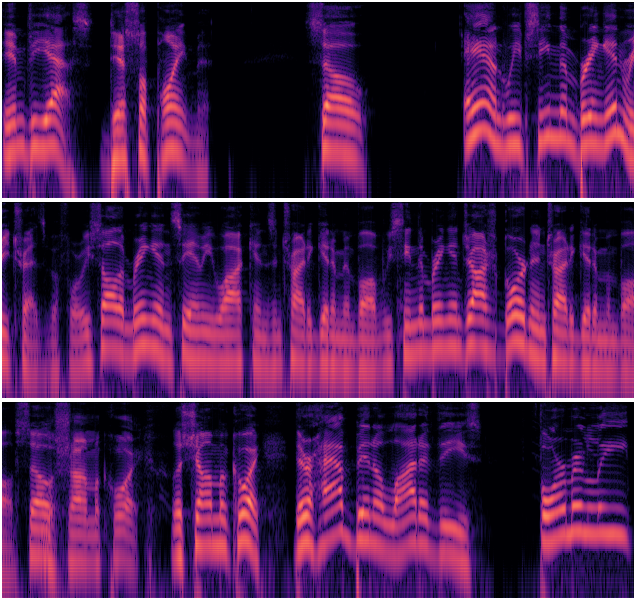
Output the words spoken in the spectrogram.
MVS, disappointment. So, and we've seen them bring in retreads before. We saw them bring in Sammy Watkins and try to get him involved. We've seen them bring in Josh Gordon and try to get him involved. So, LeSean McCoy. LeSean McCoy. There have been a lot of these formerly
